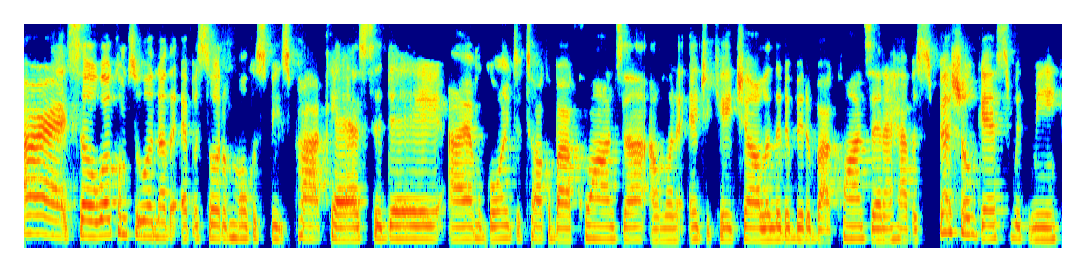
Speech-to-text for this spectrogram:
All right, so welcome to another episode of Mokah Speaks podcast. Today, I am going to talk about Kwanzaa. I want to educate y'all a little bit about Kwanzaa, and I have a special guest with me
